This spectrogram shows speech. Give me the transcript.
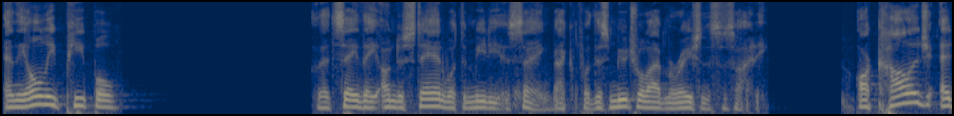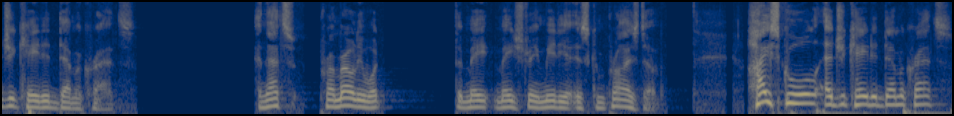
and the only people that say they understand what the media is saying, back for this mutual admiration society, are college educated Democrats. And that's primarily what the ma- mainstream media is comprised of. High school educated Democrats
